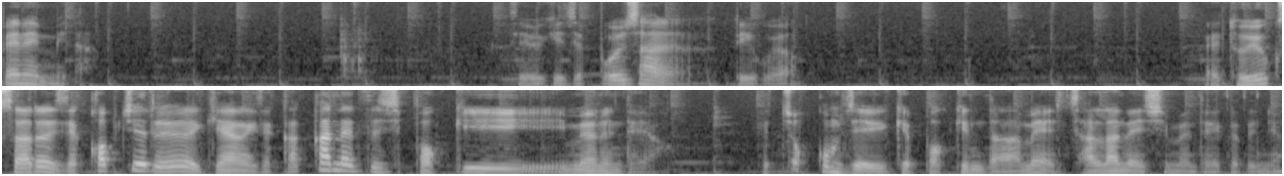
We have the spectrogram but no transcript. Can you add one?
빼냅니다. 이제 여기 이제 볼살이고요. 네, 도육살은 이제 껍질을 그냥 이제 깎아내듯이 벗기면 돼요. 조금 이제 이렇게 벗긴 다음에 잘라내시면 되거든요.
